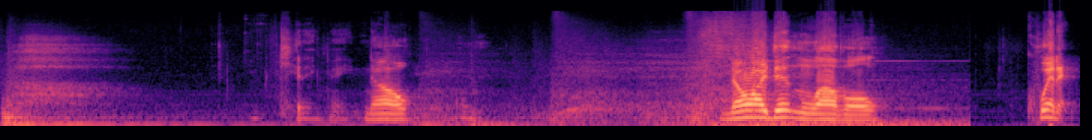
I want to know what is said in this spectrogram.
you kidding me? No. No, I didn't level. Quit it.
